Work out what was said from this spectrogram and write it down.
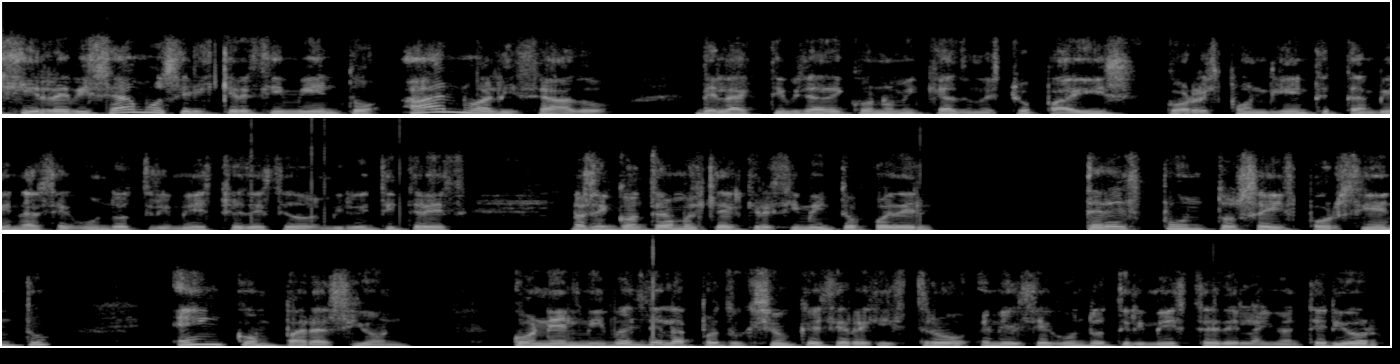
si revisamos el crecimiento anualizado de la actividad económica de nuestro país, correspondiente también al segundo trimestre de este 2023, nos encontramos que el crecimiento fue del 3.6% en comparación con el nivel de la producción que se registró en el segundo trimestre del año anterior.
